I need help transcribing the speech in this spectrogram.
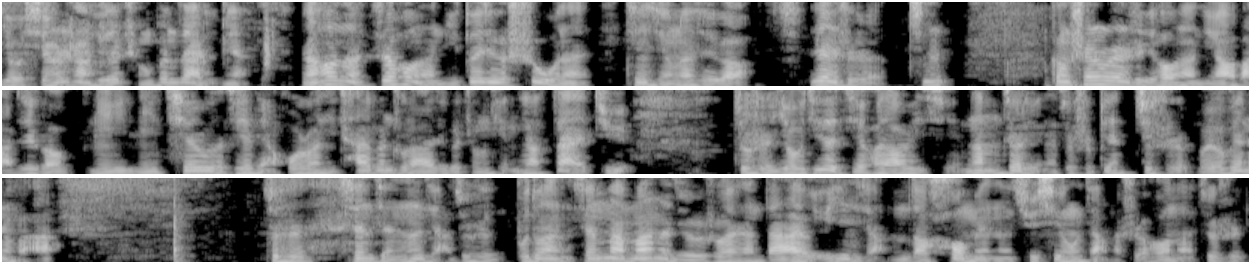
有形式上学的成分在里面。然后呢之后呢，你对这个事物呢进行了这个认识，进更深入认识以后呢，你要把这个你你切入的这些点，或者说你拆分出来的这个整体，你要再去就是有机的结合到一起。那么这里呢就是辩就是伪优辩证法。就是先简单的讲，就是不断先慢慢的就是说让大家有一个印象，那么到后面呢去系统讲的时候呢，就是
